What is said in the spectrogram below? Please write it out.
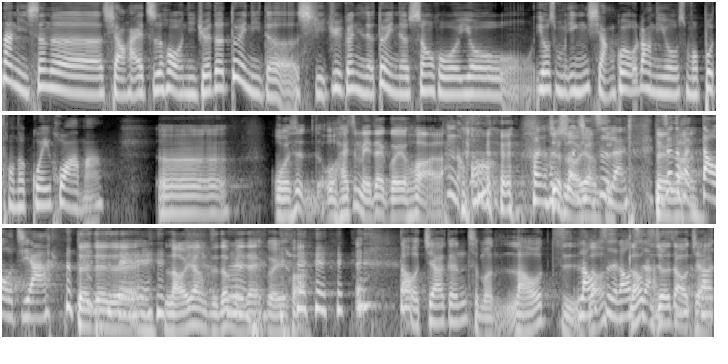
那你生了小孩之后，你觉得对你的喜剧跟你的对你的生活有有什么影响，或让你有什么不同的规划吗？嗯、呃。我是我还是没在规划啦，嗯哦、很 很顺其自然，你真的很道家。对对对，老样子都没在规划、欸。道家跟什么老子？老子老子，就是道家，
